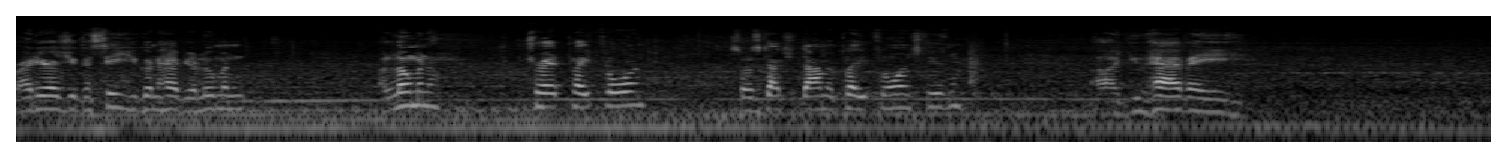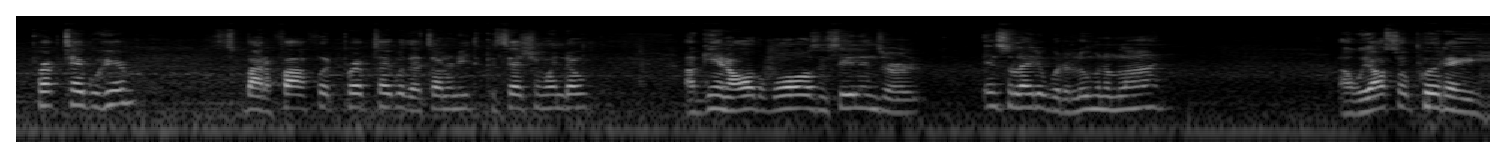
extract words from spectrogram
Right here, as you can see, you're gonna have your aluminum, aluminum tread plate flooring. So it's got your diamond plate flooring, excuse me. Uh, you have a prep table here. It's about a five foot prep table that's underneath the concession window. Again, all the walls and ceilings are insulated with aluminum line. Uh, we also put a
